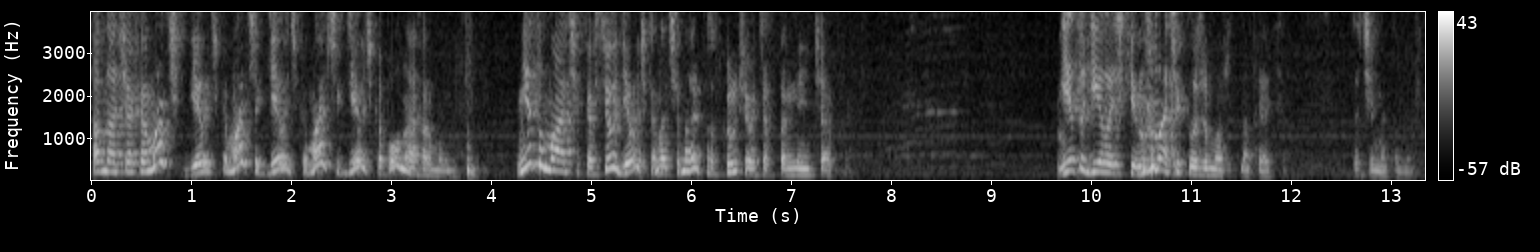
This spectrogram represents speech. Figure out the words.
Одна чакра мальчик, девочка, мальчик, девочка, мальчик, девочка, полная гармония. Нету мальчика, все, девочка начинает раскручивать остальные чакры. Нету девочки, но мальчик тоже может напрячься. Зачем это нужно?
